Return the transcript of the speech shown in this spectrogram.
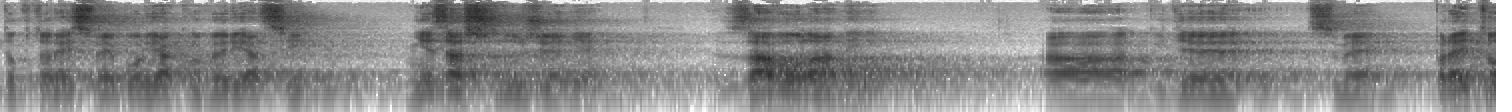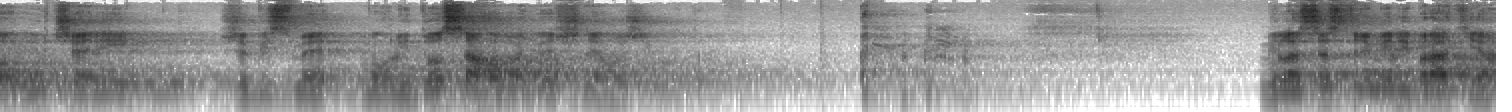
do ktorej sme boli ako veriaci nezaslúžene zavolaní a kde sme preto určení, že by sme mohli dosahovať väčšného života. Milé sestry, milí bratia,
